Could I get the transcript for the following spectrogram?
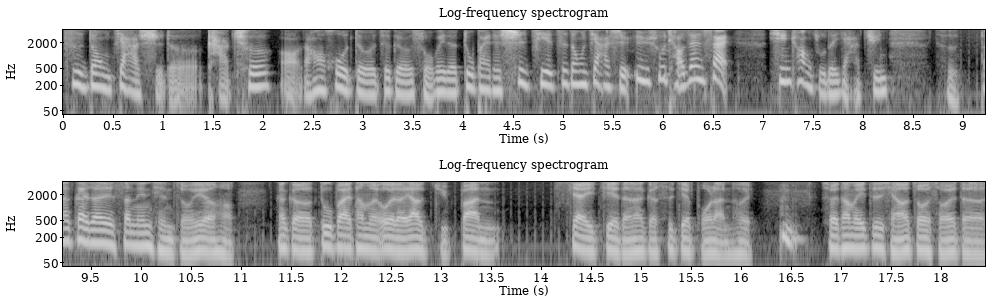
自动驾驶的卡车哦，然后获得这个所谓的杜拜的世界自动驾驶运输挑战赛新创组的亚军，是大概在三年前左右哈。那个杜拜，他们为了要举办下一届的那个世界博览会，嗯，所以他们一直想要做所谓的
